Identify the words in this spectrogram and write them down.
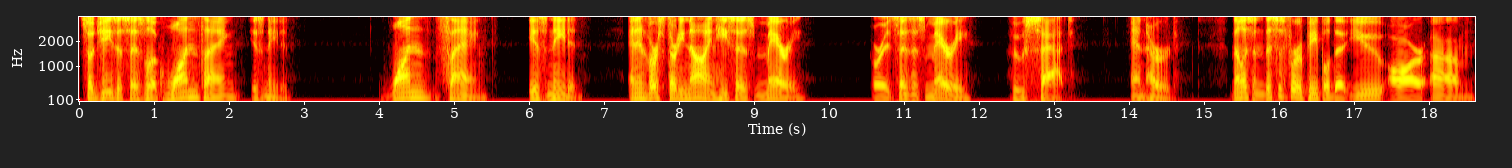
so Jesus says, look, one thing is needed. One thing is needed. And in verse 39, he says, Mary, or it says it's Mary who sat and heard. Now, listen, this is for people that you are, um,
